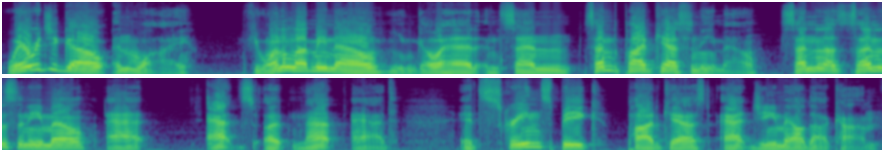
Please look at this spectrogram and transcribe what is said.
where would you go and why? If you want to let me know, you can go ahead and send send the podcast an email. Send us send us an email at at uh, not at it's screenspeakpodcast at gmail.com.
